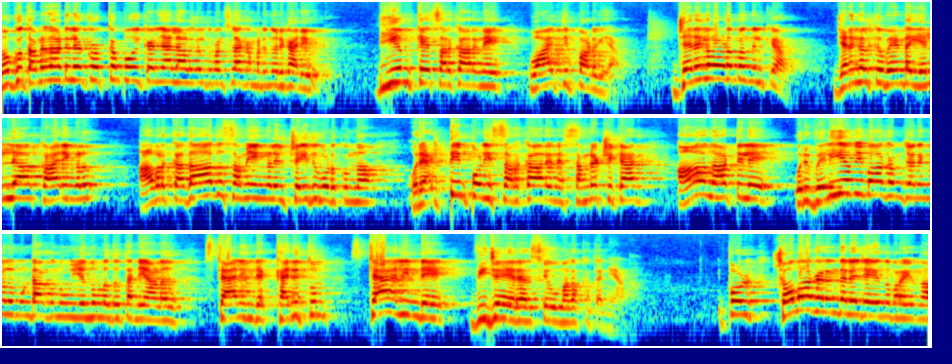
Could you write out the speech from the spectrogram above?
നോക്കൂ തമിഴ്നാട്ടിലേക്കൊക്കെ പോയി കഴിഞ്ഞാൽ ആളുകൾക്ക് മനസ്സിലാക്കാൻ പറ്റുന്ന ഒരു കാര്യമുള്ളൂ ഡി എം കെ സർക്കാരിനെ വാഴ്ത്തിപ്പാടുകയാണ്. ജനങ്ങളോടൊപ്പം നിൽക്കുകയാണ്. ജനങ്ങൾക്ക് വേണ്ട എല്ലാ കാര്യങ്ങളും അവർക്ക് അതാത് സമയങ്ങളിൽ ചെയ്തു കൊടുക്കുന്ന ഒരു അട്ടിപ്പൊളി സർക്കാരിനെ സംരക്ഷിക്കാൻ ആ നാട്ടിലെ ഒരു വലിയ വിഭാഗം ജനങ്ങളും ഉണ്ടാകുന്നു എന്നുള്ളത് തന്നെയാണ് സ്റ്റാലിന്റെ കരുത്തും സ്റ്റാലിന്റെ വിജയ രഹസ്യവും അതൊക്കെ തന്നെയാണ്. ഇപ്പോൾ ശോഭാ കരന്തലജ എന്ന് പറയുന്ന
